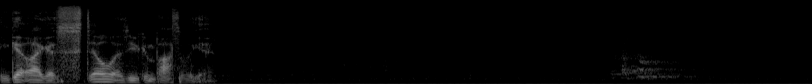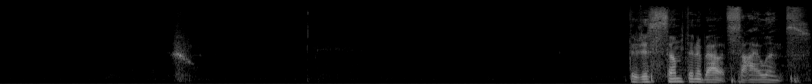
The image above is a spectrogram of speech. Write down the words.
And get like as still as you can possibly get. There's just something about silence.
